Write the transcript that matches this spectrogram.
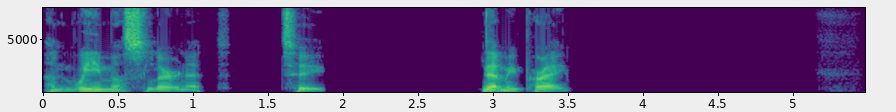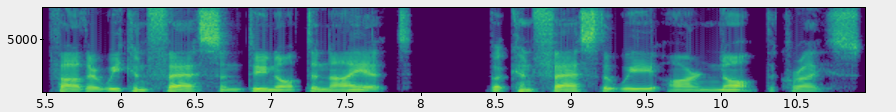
and we must learn it too. Let me pray. Father, we confess and do not deny it, but confess that we are not the Christ.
